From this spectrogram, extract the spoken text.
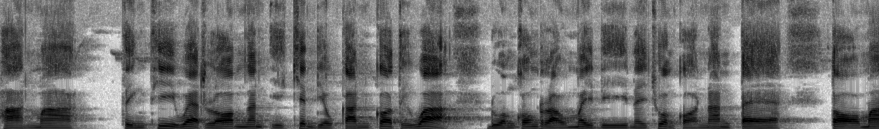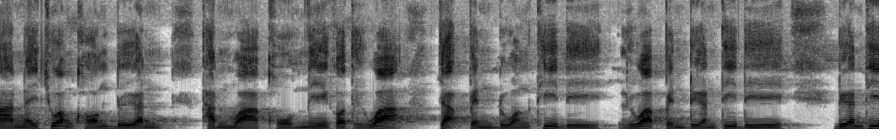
ผ่านมา สิ่งที่แวดล้อมนั้นอีกเช่นเดียวกัน ก็ถือว่าดวงของเราไม่ดีในช่วงก่อนนั้นแต่ต่อมาในช่วงของเดือนธันวาคมนี้ก็ถือว่าจะเป็นดวงที่ดี หรือว่าเป็นเดือนที่ดี เดือนที่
